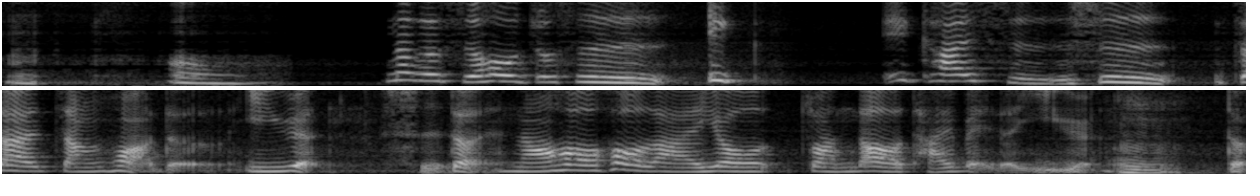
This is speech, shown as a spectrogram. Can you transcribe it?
嗯，哦，那个时候就是一一开始是在彰化的医院，是对，然后后来又转到台北的医院，嗯，对。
